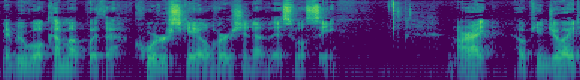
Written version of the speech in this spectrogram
Maybe we'll come up with a quarter scale version of this. We'll see. All right. Hope you enjoyed.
